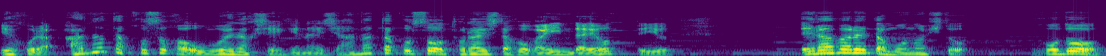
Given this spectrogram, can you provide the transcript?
いや、これあなたこそが覚えなくちゃいけないし、あなたこそトライした方がいいんだよっていう、選ばれたもの人ほど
